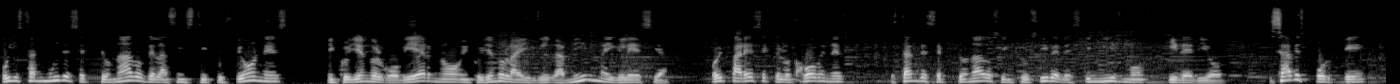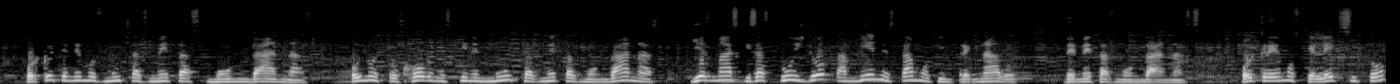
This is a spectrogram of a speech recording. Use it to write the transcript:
hoy están muy decepcionados de las instituciones, incluyendo el gobierno, incluyendo la, misma iglesia. Hoy parece que los jóvenes están decepcionados inclusive de sí mismos y de Dios. sabes por qué? Porque hoy tenemos muchas metas mundanas. Hoy nuestros jóvenes tienen muchas metas mundanas. Y es más, quizás tú y yo también estamos impregnados de metas mundanas. Hoy creemos que el éxito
